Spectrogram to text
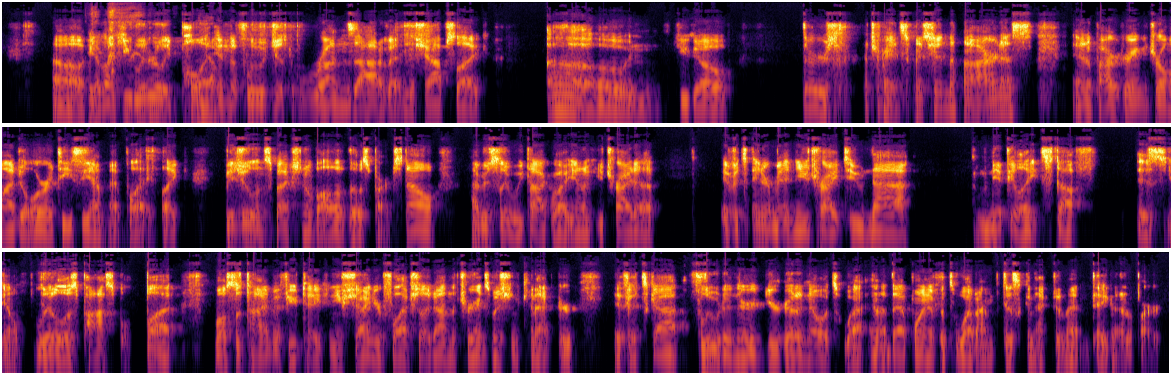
oh yep. like you literally pull it yep. and the fluid just runs out of it and the shop's like oh and you go there's a transmission a harness and a powertrain control module or a tcm at play like visual inspection of all of those parts now obviously we talk about you know if you try to if it's intermittent you try to not manipulate stuff as you know little as possible. But most of the time, if you take and you shine your flashlight on the transmission connector, if it's got fluid in there, you're going to know it's wet. And at that point, if it's wet, I'm disconnecting it and taking it apart.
